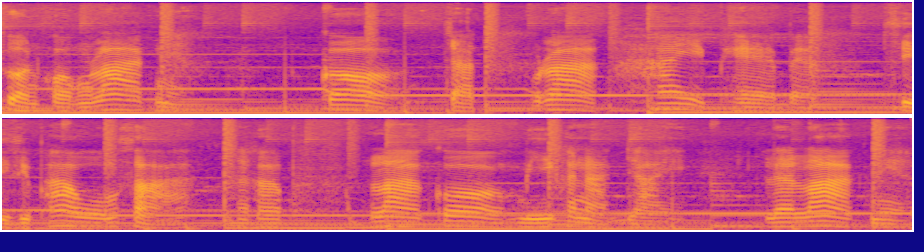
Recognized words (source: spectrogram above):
ส่วนของรากเนี่ย ก็จัดรากให้แผ่แบบ 45 องศานะครับ รากก็มีขนาดใหญ่ และรากเนี่ย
